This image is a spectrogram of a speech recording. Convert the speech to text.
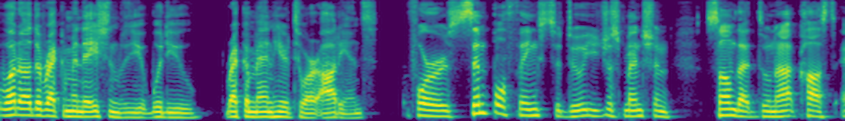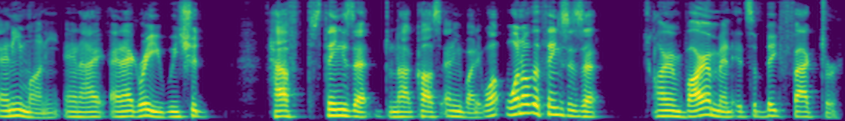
What other recommendations would you would you recommend here to our audience? for simple things to do you just mentioned some that do not cost any money and i and i agree we should have things that do not cost anybody one, one of the things is that our environment it's a big factor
